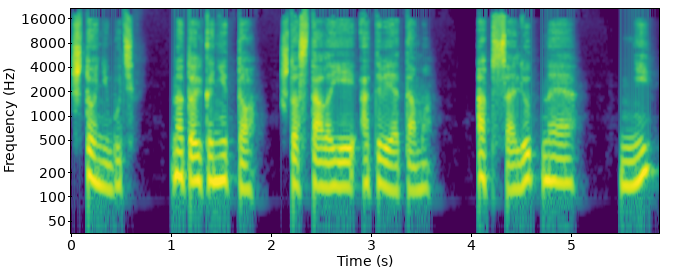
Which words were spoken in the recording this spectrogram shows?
Что-нибудь, но только не то, что стало ей ответом. Абсолютное ничего.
